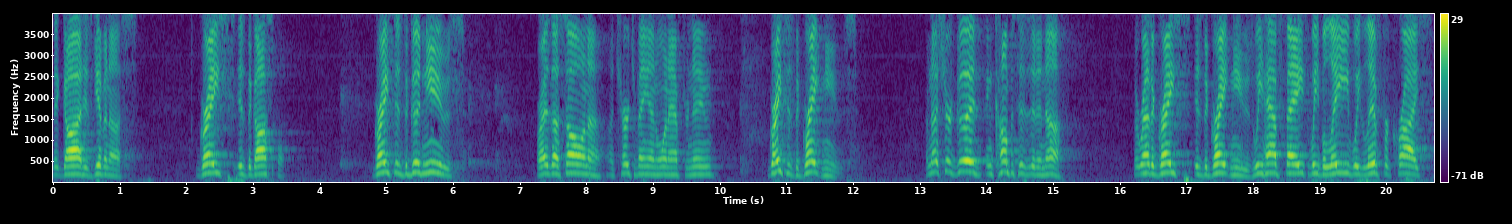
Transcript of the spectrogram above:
that God has given us. Grace is the gospel. Grace is the good news. Or as I saw in a, a church van one afternoon, grace is the great news. I'm not sure good encompasses it enough, but rather grace is the great news. We have faith, we believe, we live for Christ.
